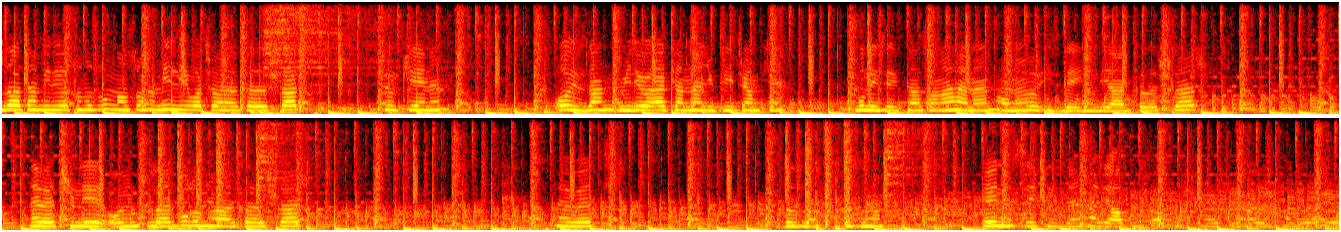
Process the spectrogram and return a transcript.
Zaten biliyorsunuz bundan sonra milli maç arkadaşlar. Türkiye'nin. O yüzden videoyu erkenden yükleyeceğim ki bunu izledikten sonra hemen onu izleyin diye arkadaşlar. Evet şimdi oyuncular bulunuyor arkadaşlar. Evet. Hızlı hızlı. 58'den hadi 60 60 hadi hadi hadi hadi,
